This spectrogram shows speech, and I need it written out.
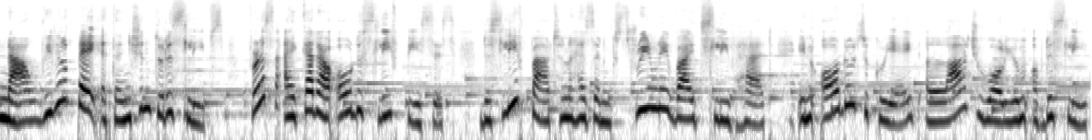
Now we will pay attention to the sleeves. First I cut out all the sleeve pieces. The sleeve pattern has an extremely wide sleeve head in order to create a large volume of the sleeve.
